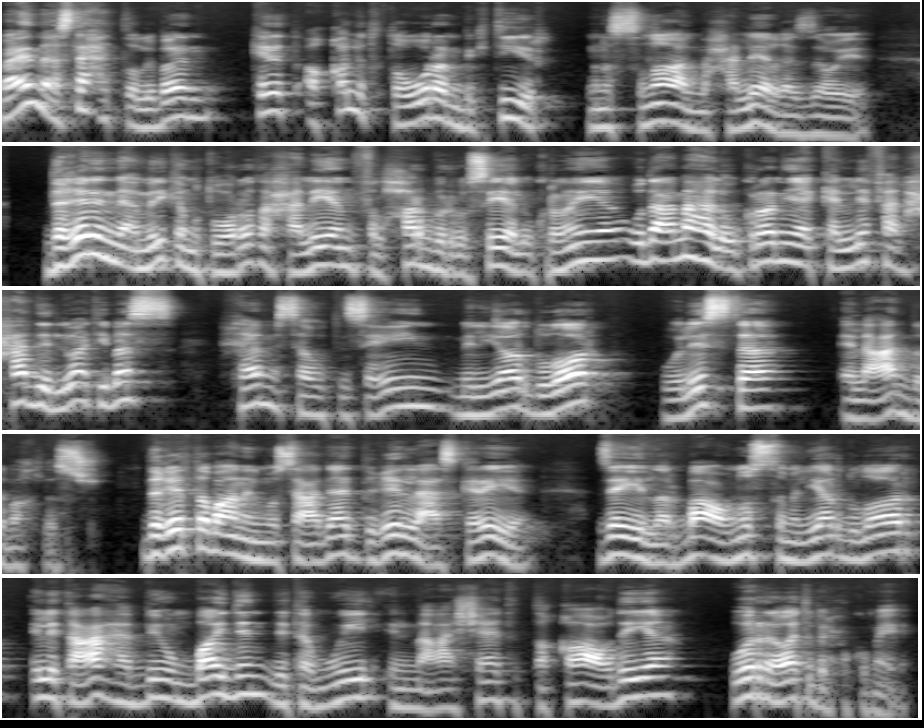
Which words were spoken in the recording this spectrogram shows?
مع إن أسلحة طالبان كانت أقل تطورا بكتير من الصناعة المحلية الغزاويه ده غير إن أمريكا متورطة حاليا في الحرب الروسية الأوكرانية ودعمها لاوكرانيا كلفها لحد دلوقتي بس 95 مليار دولار ولسه العد ما خلصش. ده غير طبعا المساعدات غير العسكرية. زي ال 4.5 مليار دولار اللي تعهد بيهم بايدن لتمويل المعاشات التقاعدية والرواتب الحكومية.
